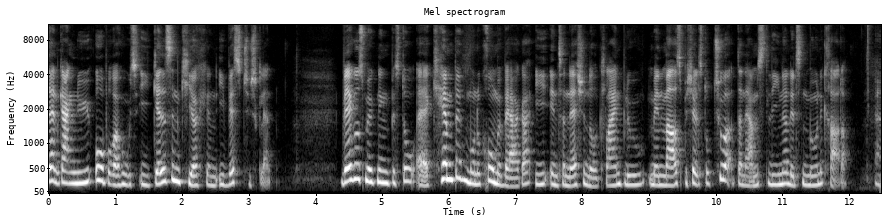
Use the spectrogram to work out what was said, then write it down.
dengang nye operahus i Gelsenkirchen i Vesttyskland. Vægudsmykningen bestod af kæmpe monokrome værker i International Klein Blue med en meget speciel struktur, der nærmest ligner lidt sådan månekrater. Ah.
